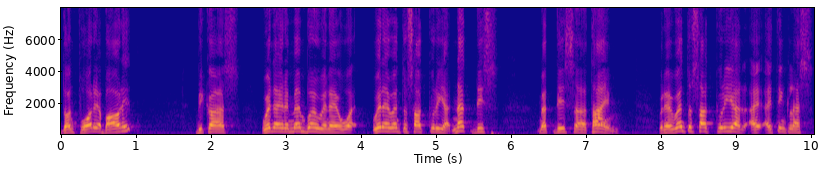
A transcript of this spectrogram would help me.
Don't worry about it. Because when I remember when I, when I went to South Korea, not this, not this uh, time, when I went to South Korea, I, I think last,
